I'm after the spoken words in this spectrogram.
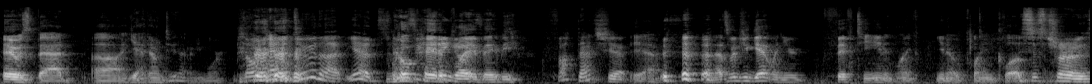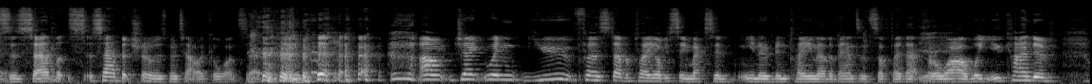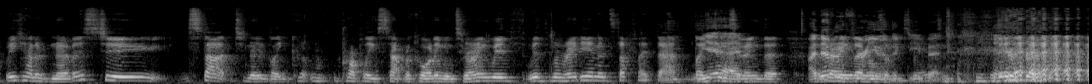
it was bad. Uh, yeah, don't do that anymore. Don't ever do that. Yeah, it's No pay to play, guys. baby. Fuck that shit. Yeah, and that's what you get when you're 15 and like you know playing clubs. This is true. This is sad, sad but true, as Metallica once said. um, Jake, when you first started playing, obviously Max had you know been playing in other bands and stuff like that for a Yeah. while. Were you kind of were you kind of nervous to start you know like properly start recording and touring with with Meridian and stuff like that? Like Yeah, considering the I the definitely threw you levels in of the deep end.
